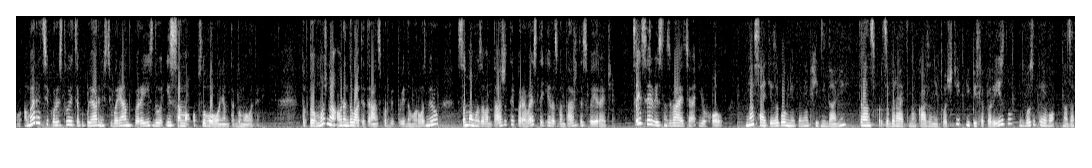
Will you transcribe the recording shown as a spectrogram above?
В Америці користується популярністю варіант переїзду із самообслуговуванням, так би мовити. Тобто можна орендувати транспорт відповідного розміру, самому завантажити, перевезти і розвантажити свої речі. Цей сервіс називається U-Haul. На сайті заповнюєте необхідні дані, транспорт забираєте на вказаній точці і після переїзду відвозите його назад.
